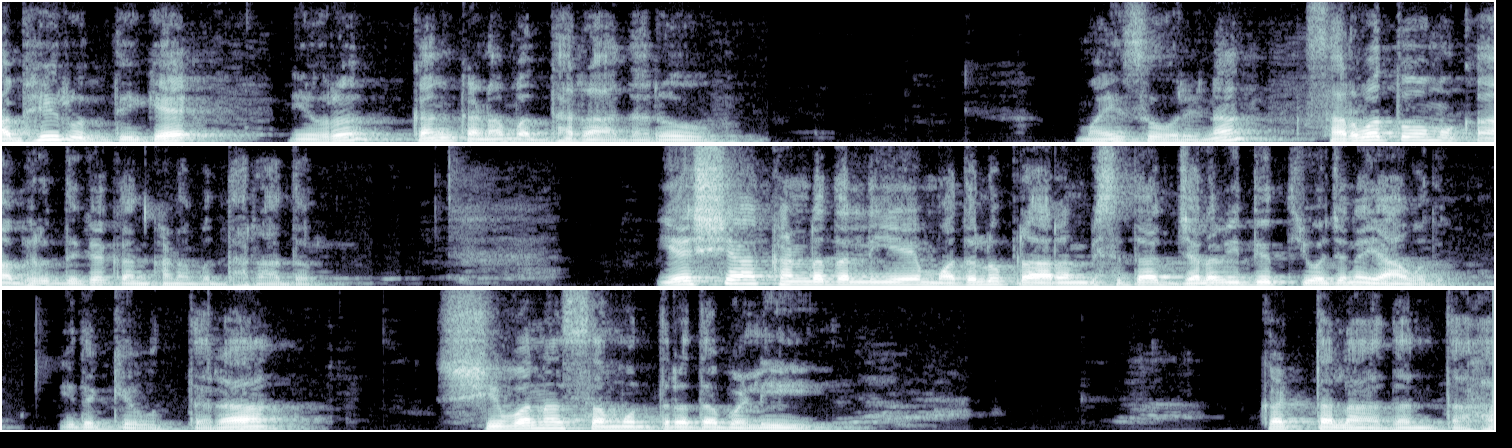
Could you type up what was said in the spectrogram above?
ಅಭಿವೃದ್ಧಿಗೆ ಇವರು ಕಂಕಣಬದ್ಧರಾದರು. ಮೈಸೂರಿನ ಸರ್ವತೋಮುಖ ಅಭಿವೃದ್ಧಿಗೆ ಕಂಕಣಬದ್ಧರಾದರು. ಏಷ್ಯಾ ಖಂಡದಲ್ಲಿಯೇ ಮೊದಲು ಪ್ರಾರಂಭಿಸಿದ ಜಲವಿದ್ಯುತ್ ಯೋಜನೆ ಯಾವುದು? ಇದಕ್ಕೆ ಉತ್ತರ, ಶಿವನ ಸಮುದ್ರದ ಬಳಿ ಕಟ್ಟಲಾದಂತಹ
